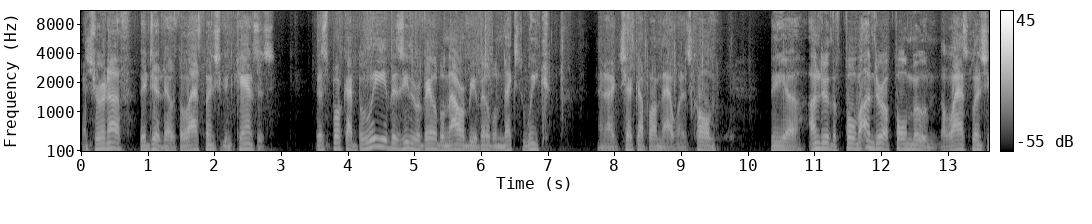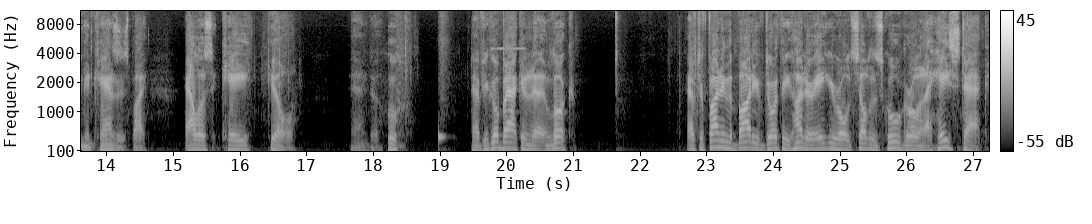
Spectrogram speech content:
and sure enough, they did. That was the last lynching in Kansas. This book, I believe, is either available now or be available next week, and I check up on that one. It's called "The uh, Under the Full Under a Full Moon: The Last Lynching in Kansas" by Alice K. Hill. And uh, whew. now, if you go back and, uh, and look, after finding the body of Dorothy Hunter, eight-year-old Selden schoolgirl, in a haystack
